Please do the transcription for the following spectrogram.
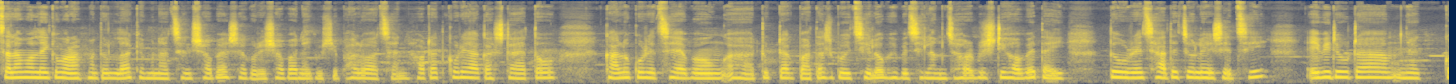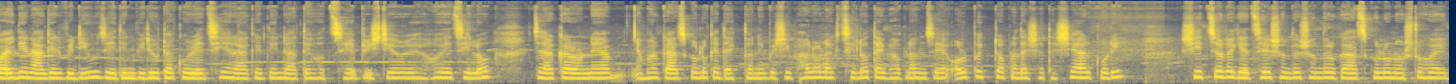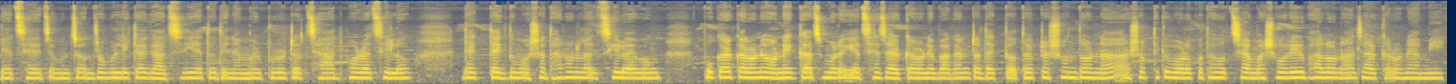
সালাম আলাইকুম রহমতুল্লাহ, কেমন আছেন সবাই? আশা করি সবাই অনেক বেশি ভালো আছেন। হঠাৎ করে আকাশটা এত কালো করেছে এবং টুকটাক বাতাস বইছিল, ভেবেছিলাম ঝড় বৃষ্টি হবে, তাই দৌড়ে ছাদে চলে এসেছি। এই ভিডিওটা কয়েকদিন আগের ভিডিও, যেদিন ভিডিওটা করেছি আর আগের দিন রাতে হচ্ছে বৃষ্টি হয়েছিল, যার কারণে আমার কাজগুলোকে দেখতে অনেক বেশি ভালো লাগছিল, তাই ভাবলাম যে অল্প একটু আপনাদের সাথে শেয়ার করি। শীত চলে গেছে, সুন্দর সুন্দর গাছগুলো নষ্ট হয়ে গেছে, যেমন চন্দ্রমল্লিকা গাছ দিয়ে এতদিন আমার পুরোটা ছাদ ভরা ছিল। দেখতে একদম অসাধারণ লাগছিল এবং পোকার কারণে অনেক গাছ মরে গেছে, যার কারণে বাগানটা দেখতে অত একটা সুন্দর না। আর সব থেকে বড় কথা হচ্ছে আমার শরীর ভালো না, যার কারণে আমি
